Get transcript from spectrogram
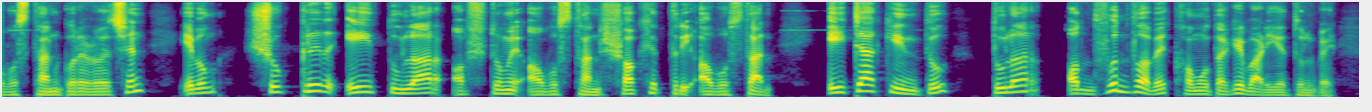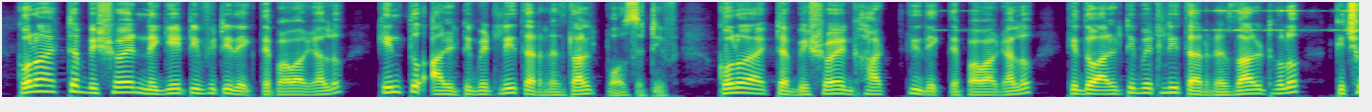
অবস্থান করে রয়েছেন এবং শুক্রের এই তুলার অষ্টমে অবস্থান সক্ষেত্রী অবস্থান, এটা কিন্তু তুলার অদ্ভুতভাবে ক্ষমতাকে বাড়িয়ে তুলবে। কোনো একটা বিষয়ের নেগেটিভিটি দেখতে পাওয়া গেল, কিন্তু আলটিমেটলি তার রেজাল্ট পজিটিভ কোনো একটা বিষয়ে ঘাটতি দেখতে পাওয়া গেল, কিন্তু আলটিমেটলি তার রেজাল্ট হলো কিছু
